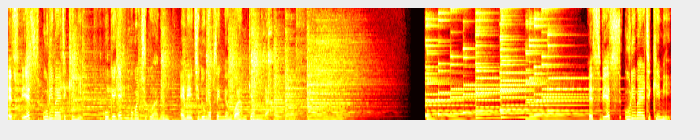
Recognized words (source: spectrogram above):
SBS 우리말 지킴이 고객의 행복을 추구하는 NH농협생명과 함께합니다. SBS 우리말 지킴이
